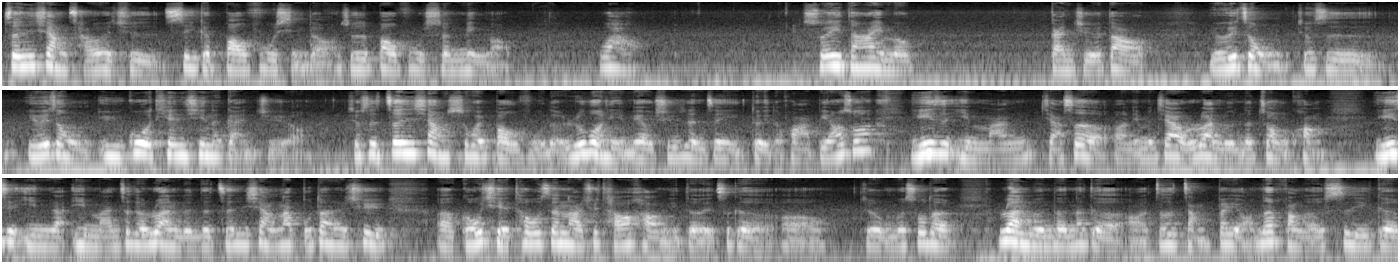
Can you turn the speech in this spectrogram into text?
真相才会去是一个报复型的哦，就是报复生命哦，哇！所以大家有没有感觉到，有一种就是有一种雨过天晴的感觉哦。就是真相是会报复的。如果你没有去认真以对的话，比方说你一直隐瞒，假设啊你们家有乱伦的状况，你一直隐瞒隐瞒这个乱伦的真相，那不断的去呃苟且偷生啊，去讨好你的这个呃，就我们说的乱伦的那个啊这个长辈哦，那反而是一个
